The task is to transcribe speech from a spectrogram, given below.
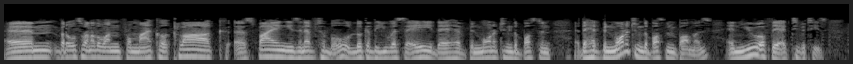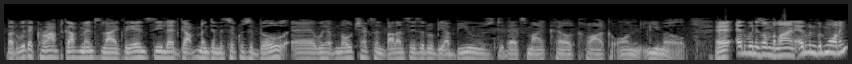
Um, but also another one from Michael Clark. Uh, spying is inevitable. Look at the USA. They have been monitoring the Boston. They had been monitoring the Boston bombers and knew of their activities. But with a corrupt government like the ANC-led government and the secrecy bill, uh, we have no checks and balances. It will be abused. That's Michael Clark on email. Uh, Edwin is on the line. Edwin, good morning.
